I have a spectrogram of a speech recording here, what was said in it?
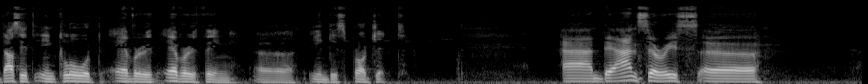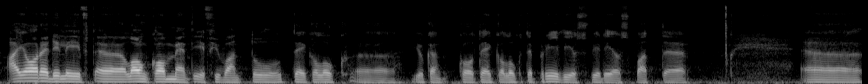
does it include every everything uh, in this project and the answer is, uh, I already left a long comment. If you want to take a look, uh, you can go take a look the previous videos. But uh, uh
